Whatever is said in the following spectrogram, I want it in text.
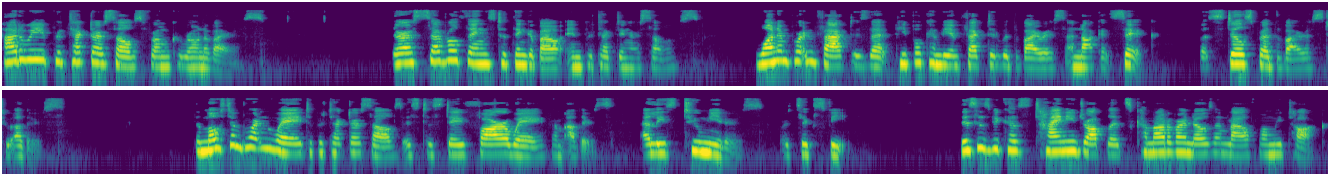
How do we protect ourselves from coronavirus? There are several things to think about in protecting ourselves. One important fact is that people can be infected with the virus and not get sick, but still spread the virus to others. The most important way to protect ourselves is to stay far away from others, at least two meters, or six feet. This is because tiny droplets come out of our nose and mouth when we talk,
